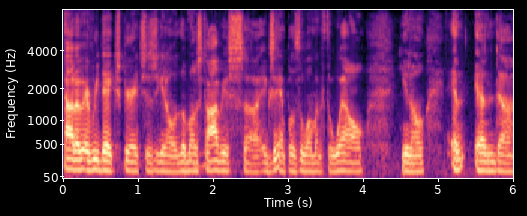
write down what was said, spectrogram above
out of everyday experiences. You know, the most obvious uh, example is the woman at the well. You know, and and. Uh,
